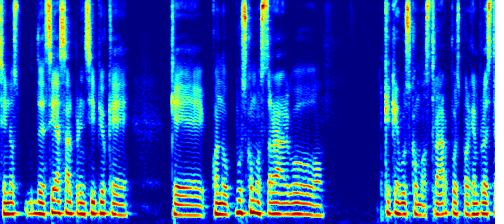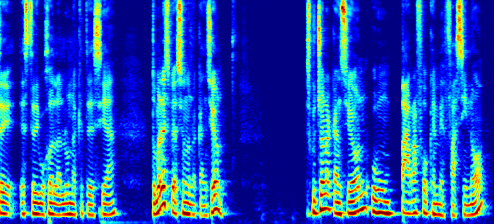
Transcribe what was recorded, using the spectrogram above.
Si nos decías al principio que, que cuando busco mostrar algo, que, que busco mostrar, pues por ejemplo este, este dibujo de la luna que te decía, tomé la inspiración de una canción escuché una canción, hubo un párrafo que me fascinó.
